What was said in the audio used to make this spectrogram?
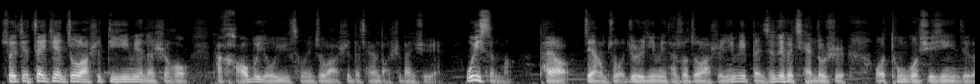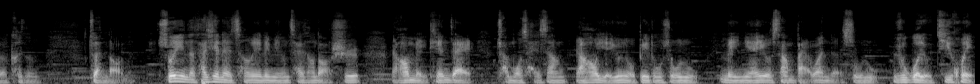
所以在再见周老师第一面的时候，他毫不犹豫成为周老师的财商导师班学员。为什么他要这样做？就是因为他说周老师，因为本身这个钱都是我通过学习你这个课程赚到的。所以呢，他现在成为了一名财商导师，然后每天在传播财商，然后也拥有被动收入，每年有上百万的收入。如果有机会，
